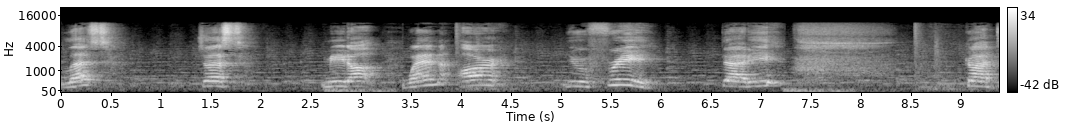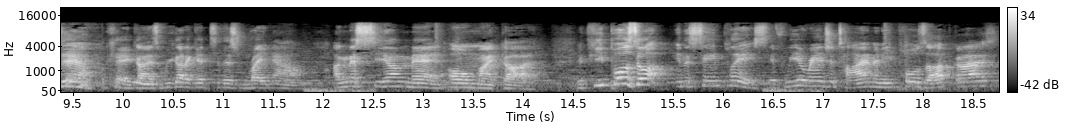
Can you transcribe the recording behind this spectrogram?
Let's just meet up. When are you free, Daddy? God damn. Okay, guys, we gotta get to this right now. I'm gonna see him, man. Oh my god. If he pulls up in the same place, if we arrange a time and he pulls up, guys,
